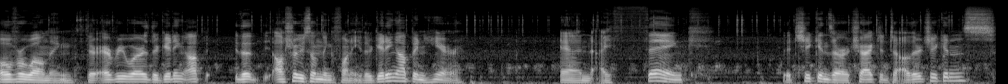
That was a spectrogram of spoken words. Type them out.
overwhelming. They're everywhere. They're getting up. I'll show you something funny. They're getting up in here, and I think the chickens are attracted to other chickens,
